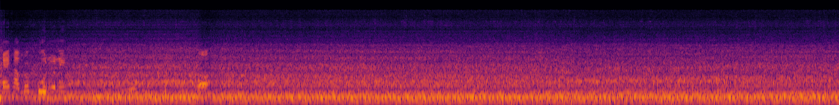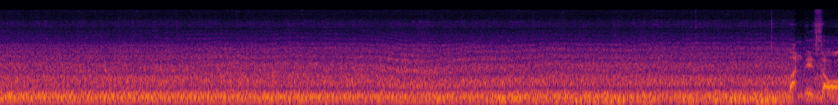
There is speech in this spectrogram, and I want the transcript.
ใคร ขับรถปูนวันนี้ต่อวันที่สอง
